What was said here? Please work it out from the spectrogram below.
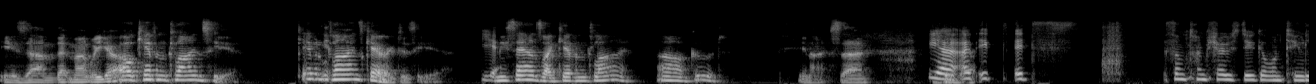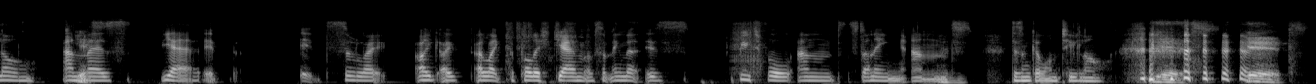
is um, that moment where you go, "Oh, Kevin Kline's here. Kevin yeah. Kline's character's here, yeah. and he sounds like Kevin Kline. Oh, good. You know, so yeah, I, it it's sometimes shows do go on too long, and yes. there's yeah, it it's sort of like I, I I like the polished gem of something that is beautiful and stunning and mm. doesn't go on too long. yes, yes.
